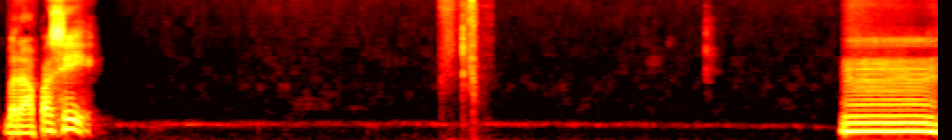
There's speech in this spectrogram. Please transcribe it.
berapa sih? Hmm.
